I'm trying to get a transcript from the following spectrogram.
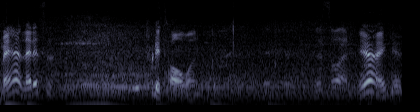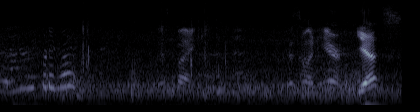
Man, that is a pretty tall one. This one? Yeah, I get pretty good. This bike. This one here? Yes.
